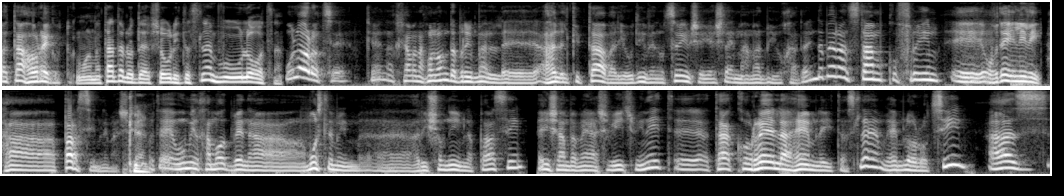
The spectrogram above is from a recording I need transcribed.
ואתה הורג אותו. כלומר, נתת לו את האפשרות להתאסלם והוא לא רצה. הוא לא רוצה, כן? עכשיו אנחנו לא מדברים על אה, אהל אל-כיתב, על יהודים ונוצרים שיש להם מעמד מיוחד. אני מדבר על סתם כופרים אה, עובדי אלילים, הפרסים למשל. כן. כן. היו מלחמות בין המוסלמים אה, הראשונים לפרסים, אי שם במאה השביעית-שמינית. אה, אתה קורא להם להתאסלם והם לא רוצים, אז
